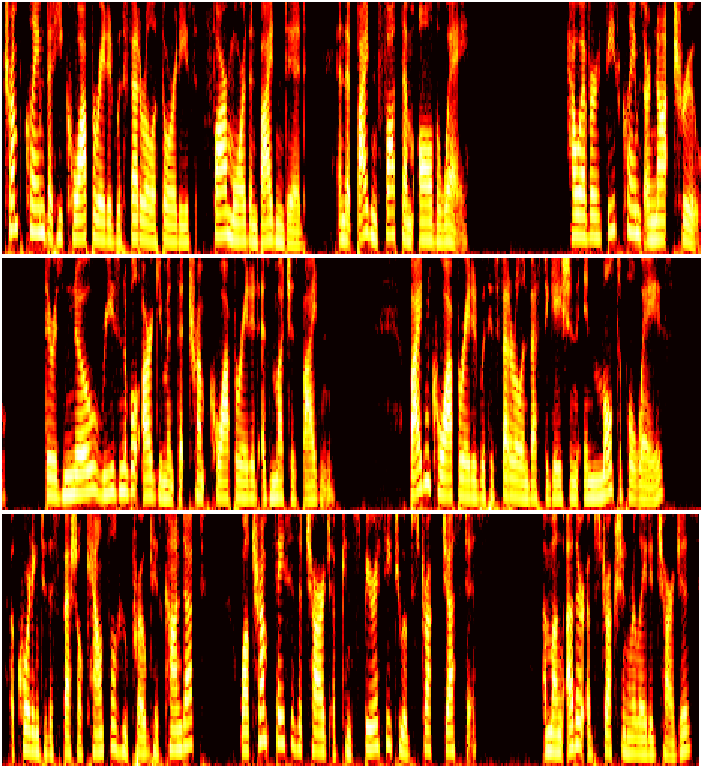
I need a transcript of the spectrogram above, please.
Trump claimed that he cooperated with federal authorities far more than Biden did, and that Biden fought them all the way. However, these claims are not true. There is no reasonable argument that Trump cooperated as much as Biden. Biden cooperated with his federal investigation in multiple ways, according to the special counsel who probed his conduct, while Trump faces a charge of conspiracy to obstruct justice, among other obstruction related charges,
